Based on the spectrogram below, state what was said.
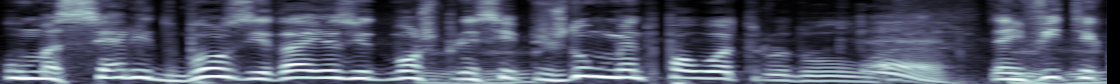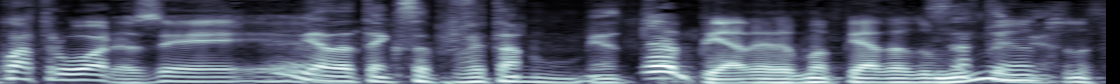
uma série de boas ideias e de bons princípios de um momento para o outro, do, é. em 24 horas. É, A piada tem que se aproveitar no momento. É, a piada é uma piada do Exatamente. momento.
